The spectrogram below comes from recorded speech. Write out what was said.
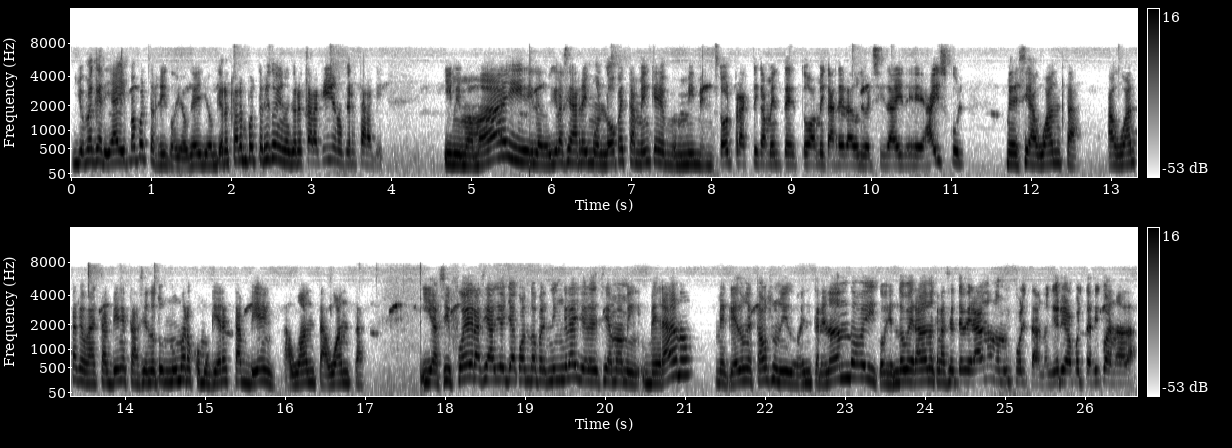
yo me quería ir para Puerto Rico. Yo, que yo quiero estar en Puerto Rico, yo no quiero estar aquí, yo no quiero estar aquí. Y mi mamá, y le doy gracias a Raymond López también, que es mi mentor prácticamente toda mi carrera de universidad y de high school, me decía, aguanta, aguanta que vas a estar bien, estás haciendo tus números como quieres estar bien, aguanta, aguanta. Y así fue, gracias a Dios, ya cuando aprendí inglés, yo le decía a mami, verano, me quedo en Estados Unidos, entrenando y cogiendo verano, clases de verano, no me importa, no quiero ir a Puerto Rico a nada.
